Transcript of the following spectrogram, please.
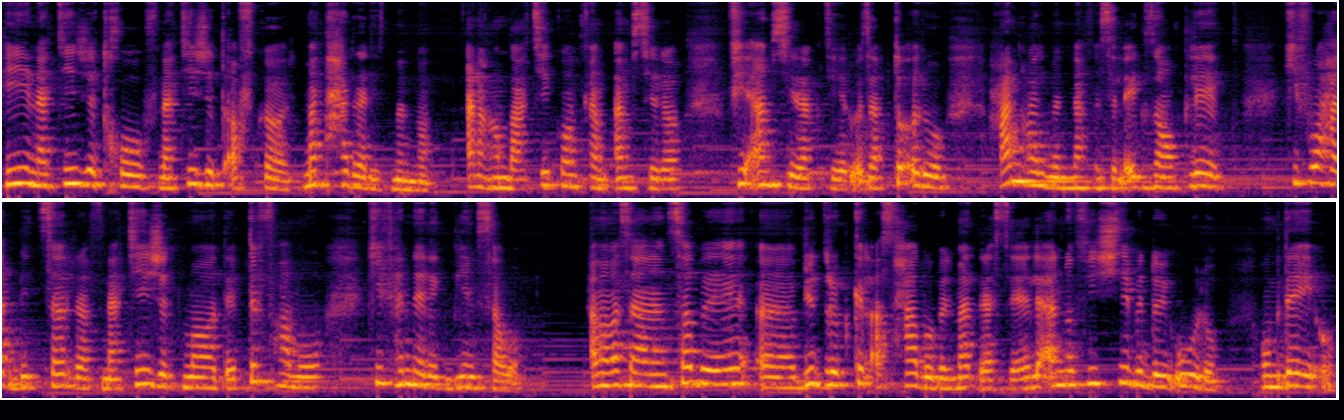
هي نتيجة خوف نتيجة أفكار. ما تحررت منهم. أنا عم بعطيكم كم أمثلة. في أمثلة كتير. وإذا بتقروا عن علم النفس الإكزامبلات كيف واحد بيتصرف نتيجة ماضي بتفهموا كيف هن راكبين سوا. أما مثلا صبي آه، بيضرب كل أصحابه بالمدرسة لأنه في شيء بده يقوله ومضايقه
